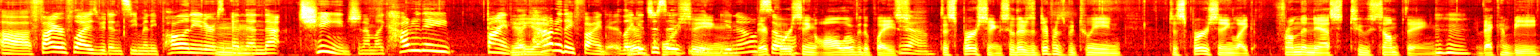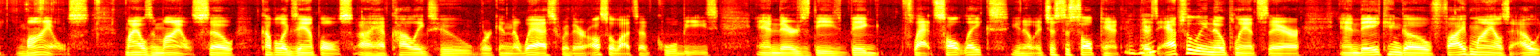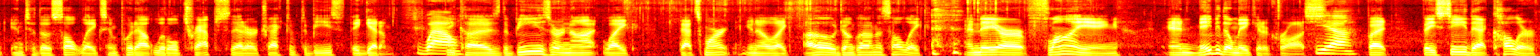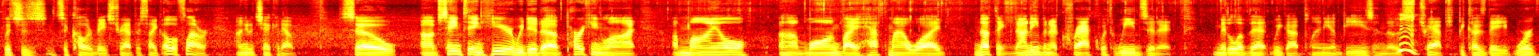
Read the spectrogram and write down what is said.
uh, fireflies, we didn't see many pollinators, and then that changed. And I'm like, how do they find? Hmm. Yeah, like, yeah. how do they find it? Like, they're it's just coursing, y- you know, they're so coursing all over the place, Yeah. dispersing. So there's a difference between dispersing, like from the nest to something, Mm-hmm. that can be miles, miles and miles. So a couple examples. I have colleagues who work in the West where there are also lots of cool bees, and there's these big flat salt lakes. You know, it's just a salt pan. Mm-hmm. There's absolutely no plants there. And they can go five miles out into those salt lakes and put out little traps that are attractive to bees. They get them Wow. because the bees are not like that smart, you know, like, oh, don't go out in a salt lake. and they are flying and maybe they'll make it across. Yeah. But they see that color, which is, it's a color-based trap. It's like, oh, a flower, I'm gonna check it out. So um, same thing here, we did a parking lot, a mile um, long by a half mile wide, nothing, not even a crack with weeds in it. Middle of that, we got plenty of bees in those traps because they were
